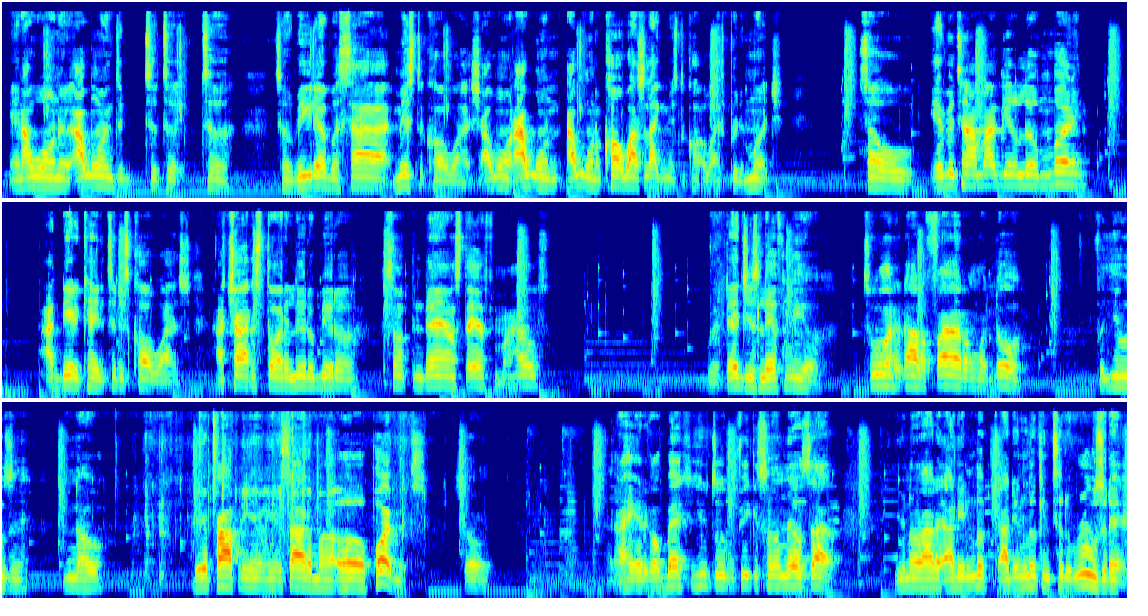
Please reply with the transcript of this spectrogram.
and I want to I wanted to to to, to to be there beside Mr. Car Wash. I want I want I want a car wash like Mr. Car Wash pretty much. So every time I get a little money, I dedicate it to this car wash. I try to start a little bit of something downstairs from my house. But that just left me a $200 fine on my door for using, you know, their property inside of my uh, apartments. So I had to go back to YouTube and figure something else out. You know, I, I didn't look I didn't look into the rules of that.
